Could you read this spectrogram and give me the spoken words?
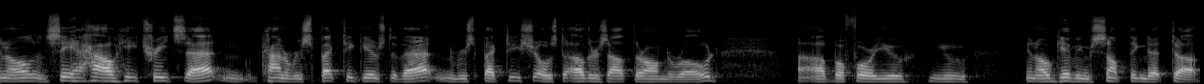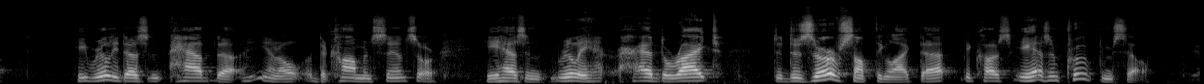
you know, and see how he treats that and kind of respect he gives to that and respect he shows to others out there on the road uh, before you, you, you know, give him something that uh, he really doesn't have the, you know, the common sense or he hasn't really had the right to deserve something like that because he hasn't proved himself. Yeah.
